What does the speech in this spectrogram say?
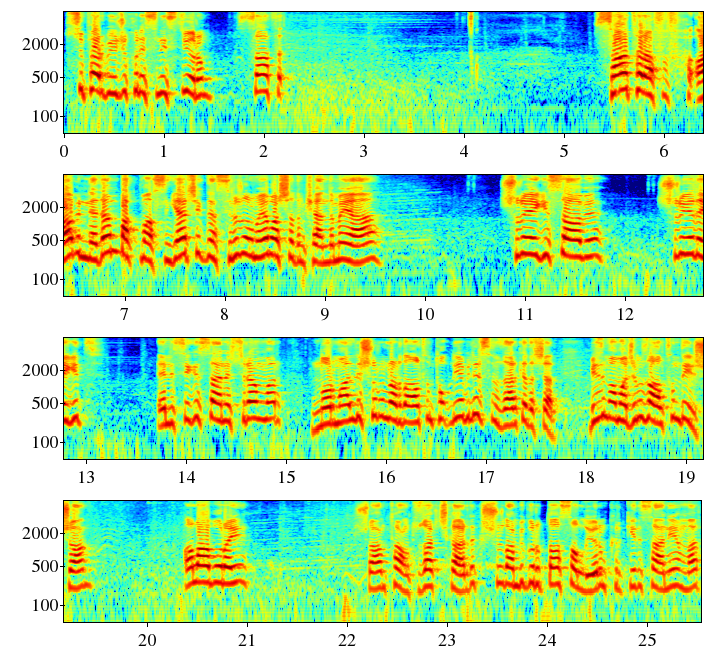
Süper büyücü kulesini istiyorum. Sağ Sağ tarafı abi neden bakmazsın? Gerçekten sinir olmaya başladım kendime ya. Şuraya gitse abi. Şuraya da git. 58 tane süren var. Normalde şuralarda altın toplayabilirsiniz arkadaşlar. Bizim amacımız altın değil şu an. Al abi orayı. Şu an tamam tuzak çıkardık. Şuradan bir grup daha sallıyorum. 47 saniyem var.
